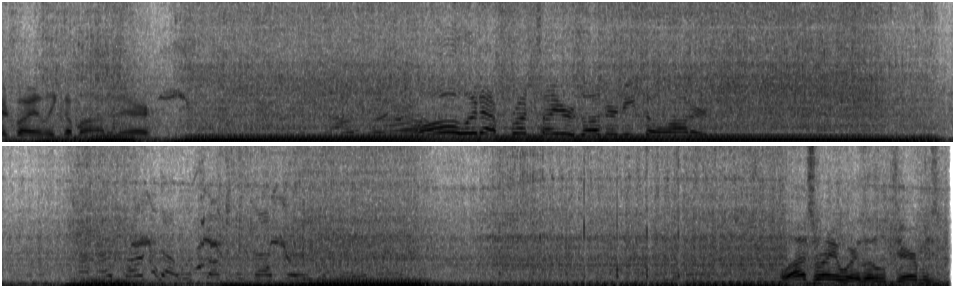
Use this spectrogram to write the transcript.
it finally come out of there. Oh, look at that front tire's underneath the water. That that. Well, that's right where little Jeremy's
